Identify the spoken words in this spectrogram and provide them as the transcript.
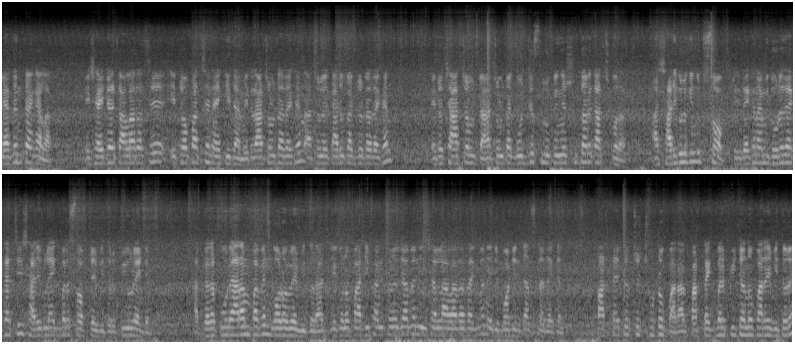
ম্যাজেন্টা কালার। এই শাড়িটার কালার আছে, এটাও পাচ্ছেন একই দাম। এটার আঁচলটা দেখেন, আঁচলের কারুকার্যটা দেখেন। এটা হচ্ছে আঁচলটা আঁচলটা গর্জেস লুকিং এর সুতার কাজ করা। আর শাড়িগুলো কিন্তু সফট এই দেখেন, আমি ধরে দেখাচ্ছি, শাড়িগুলো একবারে সফটের ভিতরে পিওর আইটেম আপনারা পরে আরাম পাবেন গরমের ভিতরে। আর যে কোনো পার্টি ফাংশনে যাবেন, ইনশাল্লাহ আলাদা থাকবেন। এই যে বডির কাজটা দেখেন, পাটটা এটা হচ্ছে ছোট পার আর পাটটা একবার পিটানো পারের ভিতরে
